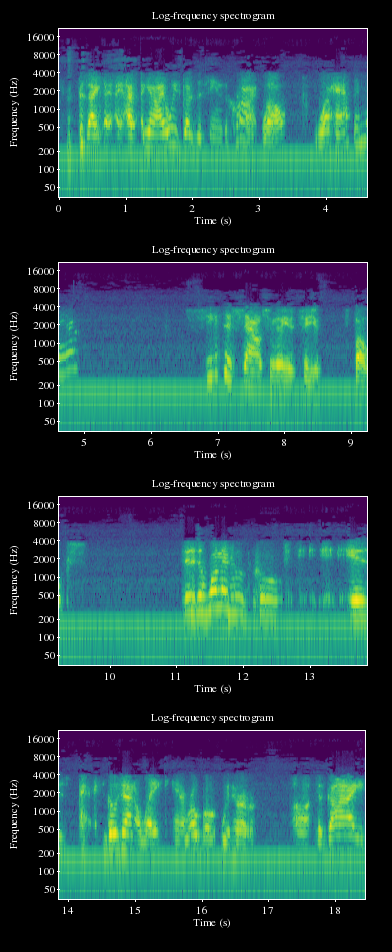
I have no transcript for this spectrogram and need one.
because I, I, I, you know, I always go to the scene of the crime. Well, what happened there? See if this sounds familiar to you, folks. There's a woman who who is goes out on a lake in a rowboat with her uh, the guy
